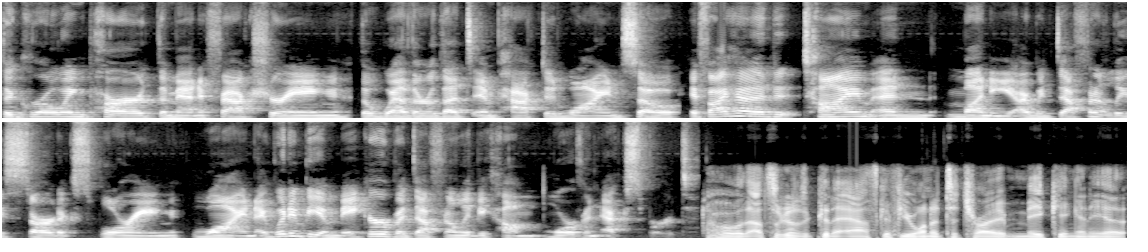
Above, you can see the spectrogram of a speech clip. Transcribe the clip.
the growing part, the manufacturing, the weather that's impacted wine. So if I had time and money, I would definitely start exploring wine. I wouldn't be a maker, but definitely become more of an expert. Oh, that's what I was going to ask if you wanted to try making any at,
